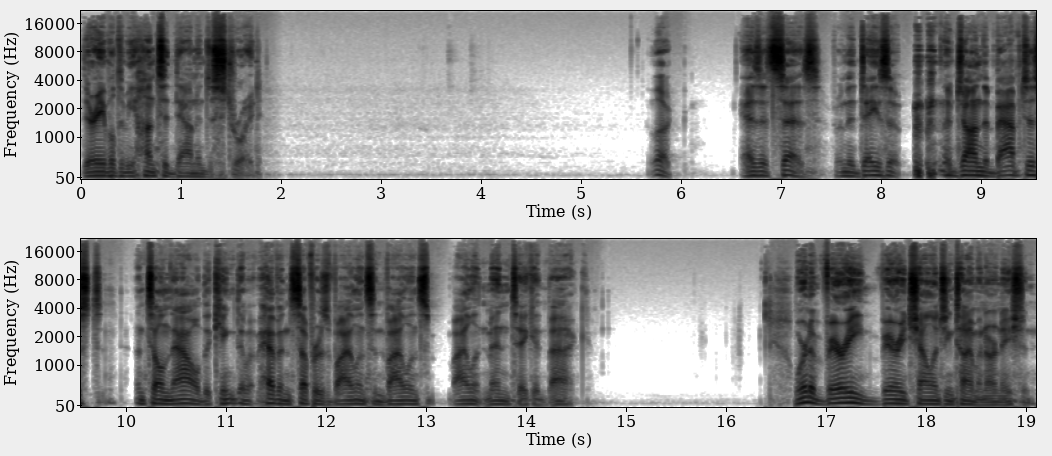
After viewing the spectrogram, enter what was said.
they're able to be hunted down and destroyed. Look, as it says, from the days of, of John the Baptist until now, the kingdom of heaven suffers violence, and violence, violent men take it back. We're in a very, very challenging time in our nation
